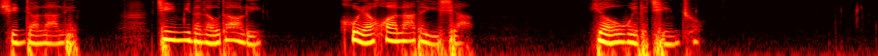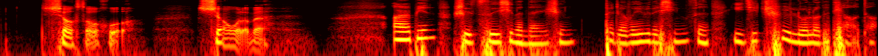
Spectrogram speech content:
寻找拉链。静谧的楼道里。忽然，哗啦的一下，尤为的清楚。小骚货，想我了没？耳边是磁性的男声，带着微微的兴奋以及赤裸裸的挑逗。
